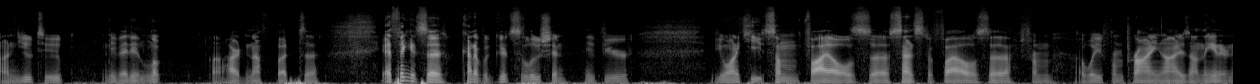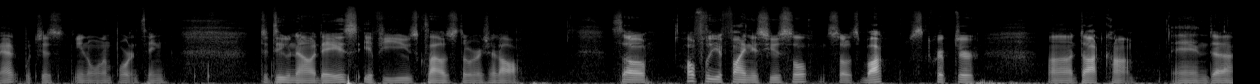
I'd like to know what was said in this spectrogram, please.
on YouTube. Maybe I didn't look uh, hard enough, but uh, I think it's a kind of a good solution if you're if you want to keep some files, sensitive files, from away from prying eyes on the internet, which is you know an important thing to do nowadays if you use cloud storage at all. So hopefully you find this useful. So it's boxcryptor.com. Uh, and uh,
